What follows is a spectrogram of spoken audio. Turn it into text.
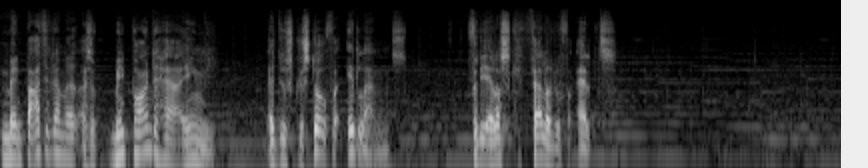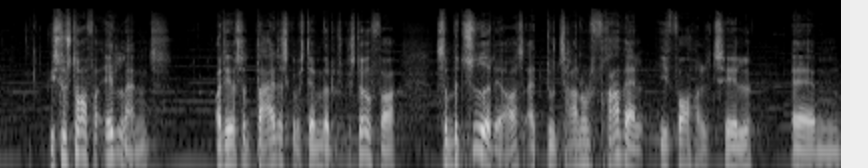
men bare det der med, altså mit pointe her er egentlig, at du skal stå for et eller andet. Fordi ellers falder du for alt. Hvis du står for et eller andet, og det er jo så dig, der skal bestemme, hvad du skal stå for, så betyder det også, at du tager nogle fravalg i forhold til øhm,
